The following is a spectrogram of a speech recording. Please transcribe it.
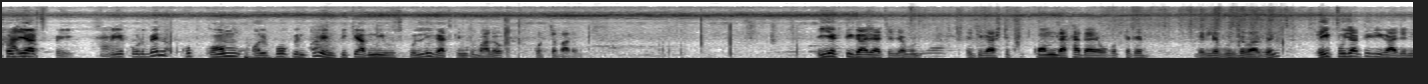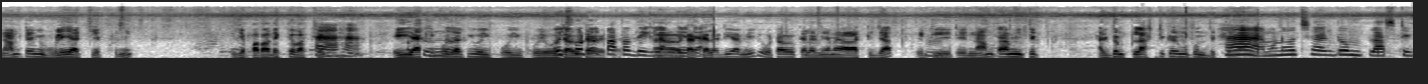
ভালো। ফোলিয়ার স্প্রে স্প্রে করবেন খুব কম অল্প কিন্তু এনপিকে আপনি ইউজ করলেই গাছ কিন্তু ভালো করতে পারেন। এই একটি গাছ আছে যেমন এটি গাছটি খুব কম দেখা যায় ওপর থেকে দেখলে বুঝতে পারবেন। এই প্রজাতিরই গাছের নামটা আমি ভুলে যাচ্ছি এক্ষুনি। এই যে পাতা দেখতে পাচ্ছেন? হ্যাঁ হ্যাঁ। এই একই প্রজাতি ওই ওই ওই- ওই ওটা। ক্যালাডিয়ামির ওটাও ক্যালাডিয়ামের আর একটি জাত। এটি এটির নামটা আমি ঠিক একদম প্লাস্টিকের মতন দেখতে হ্যাঁ মনে হচ্ছে একদম প্লাস্টিক।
